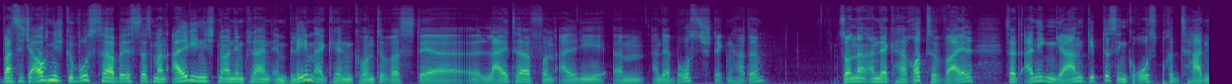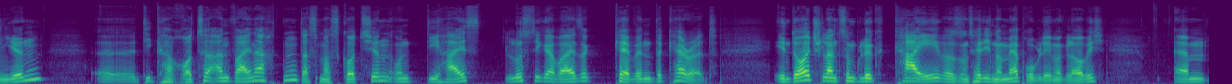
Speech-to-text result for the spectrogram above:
Was ich auch nicht gewusst habe, ist, dass man Aldi nicht nur an dem kleinen Emblem erkennen konnte, was der äh, Leiter von Aldi ähm, an der Brust stecken hatte, sondern an der Karotte, weil seit einigen Jahren gibt es in Großbritannien äh, die Karotte an Weihnachten, das Maskottchen, und die heißt lustigerweise Kevin the Carrot. In Deutschland zum Glück Kai, sonst hätte ich noch mehr Probleme, glaube ich. Ähm,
